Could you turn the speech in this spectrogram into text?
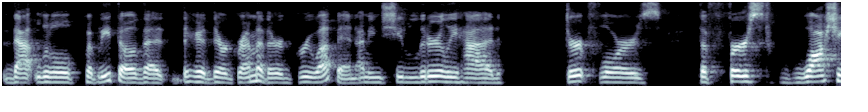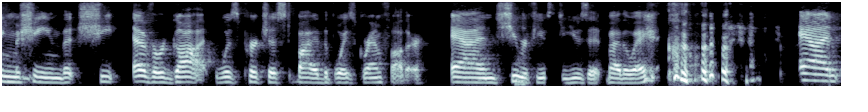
that little pueblito that their, their grandmother grew up in. I mean, she literally had dirt floors, the first washing machine that she ever got was purchased by the boy's grandfather. And she hmm. refused to use it by the way. And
